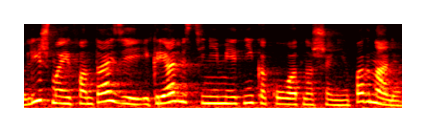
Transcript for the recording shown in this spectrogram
лишь мои фантазии и к реальности не имеет никакого отношения. Погнали!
